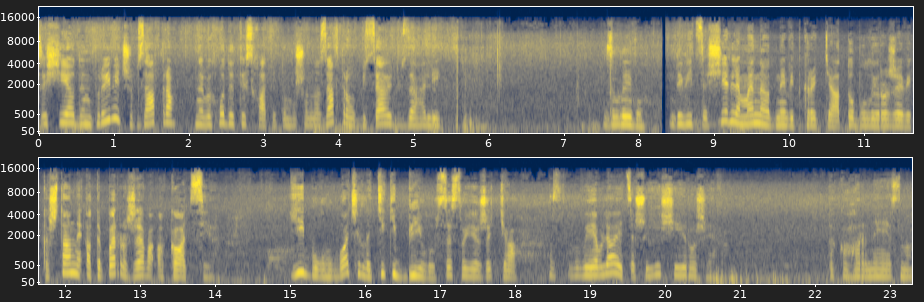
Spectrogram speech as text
Це ще один привід, щоб завтра не виходити з хати, тому що на завтра обіцяють взагалі зливу. Дивіться, ще для мене одне відкриття. То були рожеві каштани, а тепер рожева акація. Їй Богу, бачила тільки білу все своє життя. Виявляється, що є ще й рожева. Така гарнезна.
